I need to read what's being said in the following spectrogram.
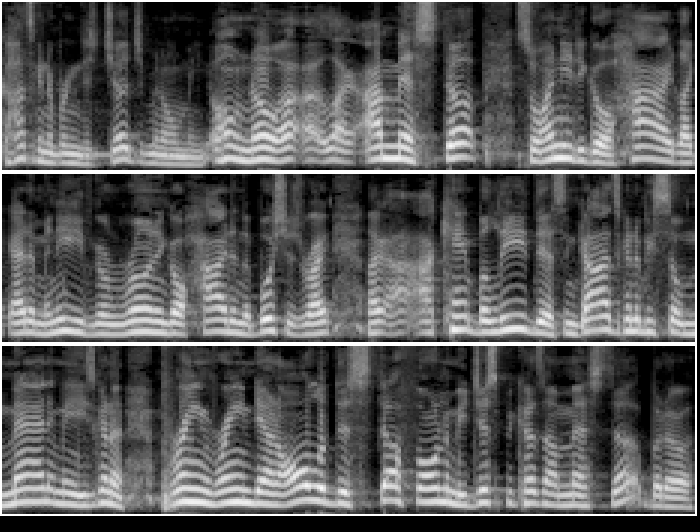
God's going to bring this judgment on me. Oh no, I, I, like I messed up, so I need to go hide, like Adam and Eve, going to run and go hide in the bushes, right? Like I, I can't believe this, and God's going to be so mad at me. He's going to bring rain down all of this stuff onto me just because I messed up. But a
